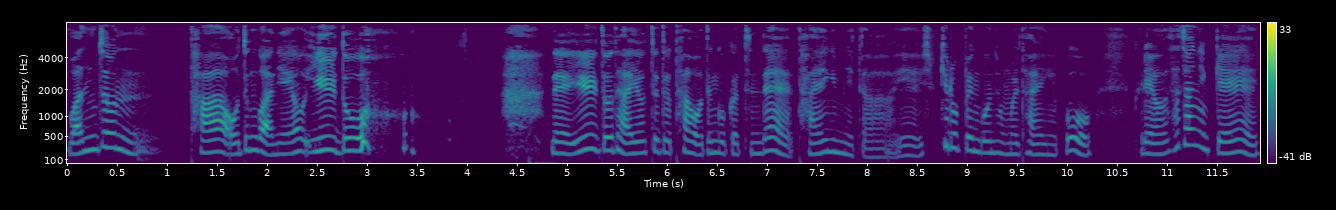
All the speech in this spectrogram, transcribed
완전 다 얻은 거 아니에요? 일도. 네, 일도 다이어트도 다 얻은 것 같은데 다행입니다. 예, 10kg 뺀 건 정말 다행이고 그래요. 사장님께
